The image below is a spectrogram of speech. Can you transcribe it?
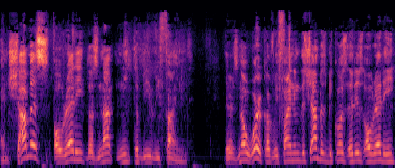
And Shabbos already does not need to be refined. There is no work of refining the Shabbos because it is already,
